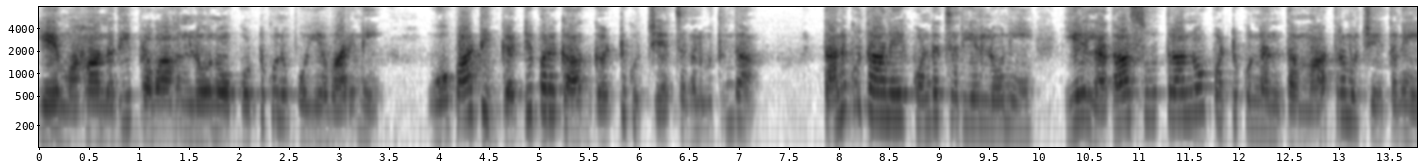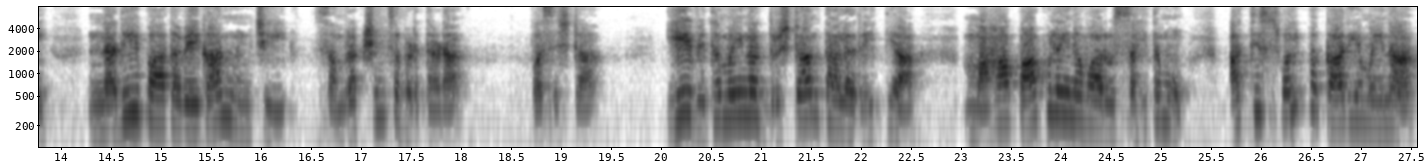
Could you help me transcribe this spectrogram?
ఏ మహానదీ ప్రవాహంలోనో కొట్టుకుని పోయే వారిని ఓపాటి గడ్డిపరక గట్టుకు చేర్చగలుగుతుందా? తనకు తానే కొండ చర్యల్లోని ఏ లతాసూత్రాన్నో పట్టుకున్నంత మాత్రము చేతనే నదీపాత వేగాన్నించి సంరక్షించబడతాడా? వశిష్ట ఈ విధమైన దృష్టాంతాల రీత్యా మహాపాపులైన వారు సహితము అతి స్వల్ప కార్యమైన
